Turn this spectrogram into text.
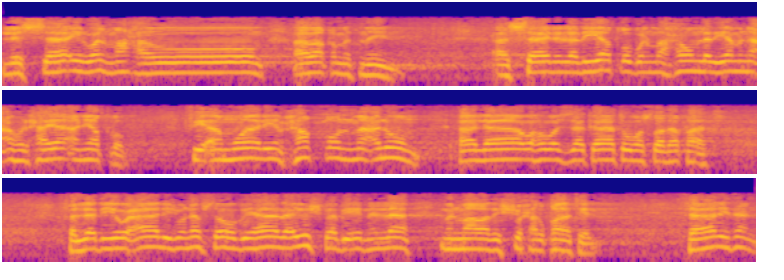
للسائل والمحروم. رقم اثنين. السائل الذي يطلب المحروم الذي يمنعه الحياء أن يطلب. في أموالهم حق معلوم ألا وهو الزكاة والصدقات. فالذي يعالج نفسه بهذا يشفى بإذن الله من مرض الشح القاتل. ثالثا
